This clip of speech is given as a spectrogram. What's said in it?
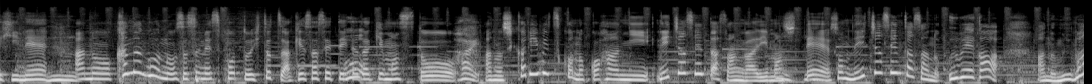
ーぜひね、うん。あのカナゴンのおすすめスポットを一つ開けさせていただきますと、はい。あの然別湖の湖畔にネイチャーセンターさんがありまして、そのネイチャーセンターさんの上があの無番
